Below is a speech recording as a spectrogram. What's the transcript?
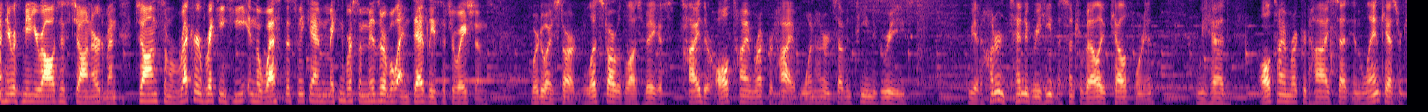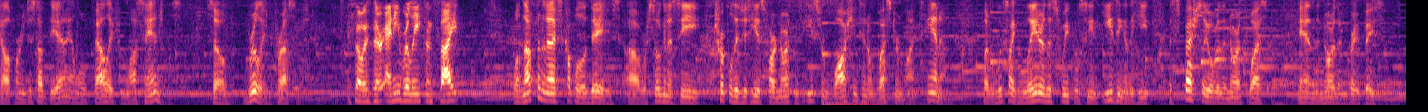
I'm here with meteorologist John Erdman. John, some record breaking heat in the west this weekend, making for some miserable and deadly situations. Where do I start? Well, let's start with Las Vegas. Tied their all time record high of 117 degrees. We had 110 degree heat in the Central Valley of California. We had all time record high set in Lancaster, California, just up the Antelope Valley from Los Angeles. So, really impressive. So, is there any relief in sight? Well, not for the next couple of days. Uh, we're still going to see triple digit heat as far north as eastern Washington and western Montana. But it looks like later this week we'll see an easing of the heat, especially over the northwest and the northern Great Basin.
